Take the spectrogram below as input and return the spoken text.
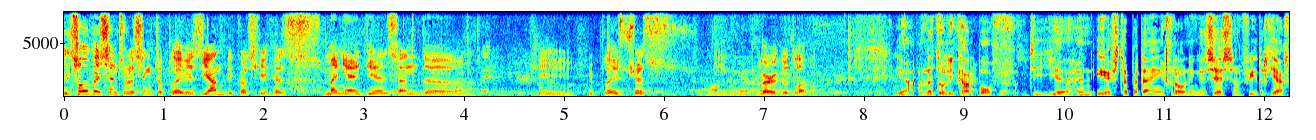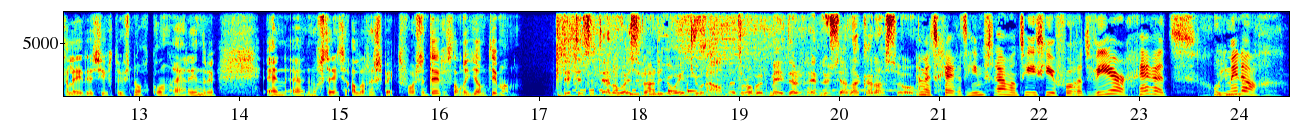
it's always interesting to play with Jan because he has many ideas and uh, he, he plays chess on very good level. Ja, Anatoly Karpov, die eh, hun eerste partij in Groningen 46 jaar geleden zich dus nog kon herinneren. En eh, nog steeds alle respect voor zijn tegenstander Jan Timman. Dit is het NOS Radio 1-journaal met Robert Meder en Lucella Carrasso. En met Gerrit Hiemstra, want die is hier voor het weer. Gerrit, goedemiddag.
